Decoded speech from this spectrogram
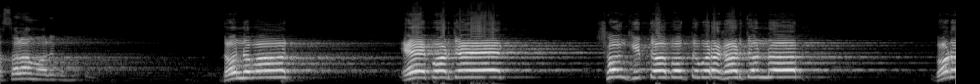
আসসালামু আলাইকুম। ধন্যবাদ। এই পর্যায়ে সংক্ষিপ্ত বক্তব্য রাখার জন্য বড়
